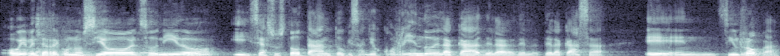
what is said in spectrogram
obviamente reconoció el sonido y se asustó tanto que salió corriendo de la, de la, de la, casa eh, sin ropa.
